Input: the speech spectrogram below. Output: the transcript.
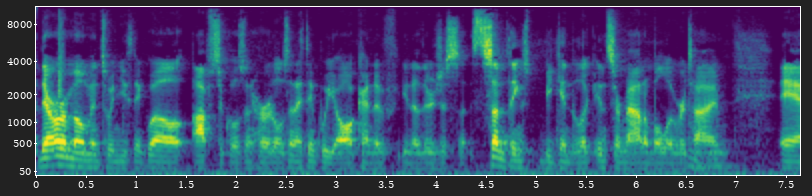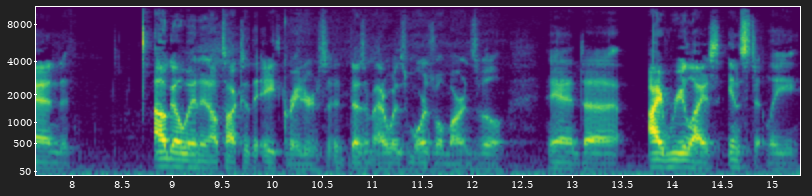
There are moments when you think, well, obstacles and hurdles, and I think we all kind of, you know, there's just some things begin to look insurmountable over time, and I'll go in and I'll talk to the eighth graders. It doesn't matter whether it's Mooresville, Martinsville, and uh, I realize instantly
